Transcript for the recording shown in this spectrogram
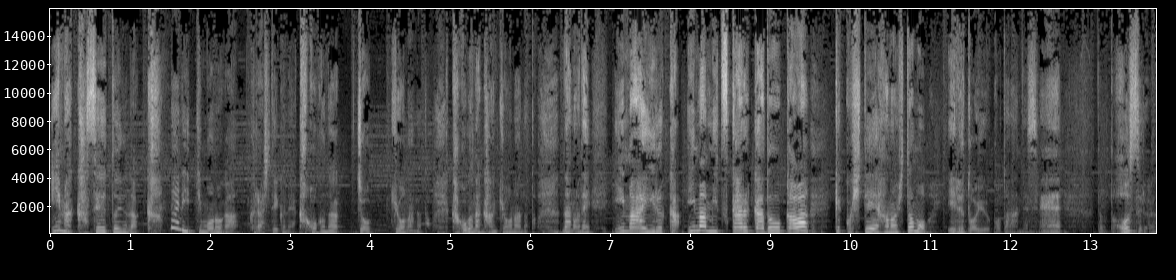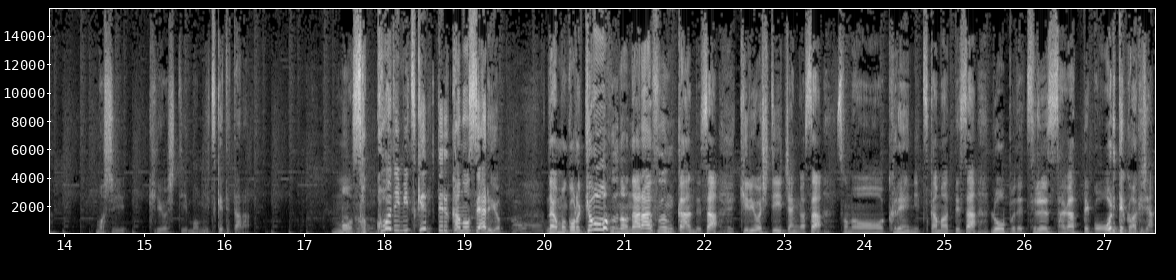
今火星というのはかなり生き物が暮らしていくね、過酷な状況なんだと。過酷な環境なんだと。なので、今いるか、今見つかるかどうかは結構否定派の人もいるということなんですね。でもどうする？もし、キリオシティも見つけてたら。もう速攻で見つけてる可能性あるよ。だからもうこの恐怖の7分間でさ、キリオシティちゃんがさ、その、クレーンに捕まってさ、ロープで吊る下がってこう降りてくわけじゃん。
